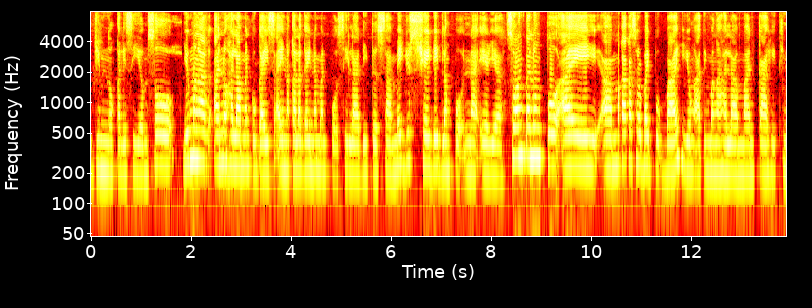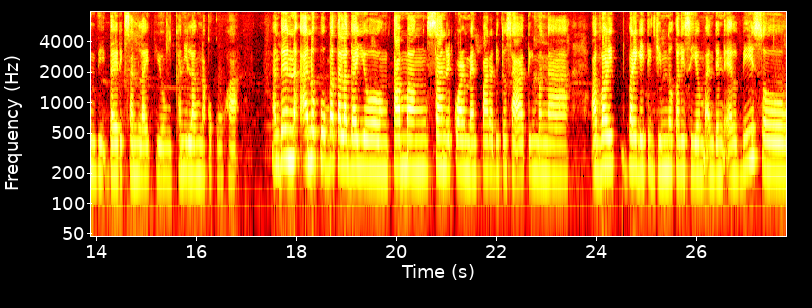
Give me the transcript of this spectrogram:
gymnocalcium. So, yung mga ano halaman ko guys ay nakalagay naman po sila dito sa medyo shaded lang po na area. So, ang tanong po ay um, makakasurvive po ba yung ating mga halaman kahit hindi direct sunlight yung kanilang nakukuha? And then, ano po ba talaga yung tamang sun requirement para dito sa ating mga uh, vari variegated gymnocalcium and then LB. So,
